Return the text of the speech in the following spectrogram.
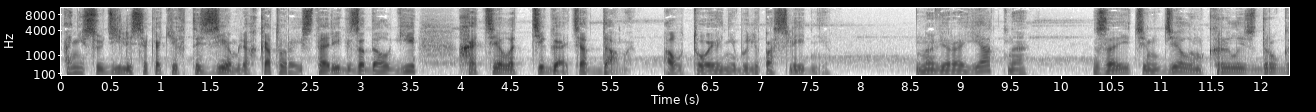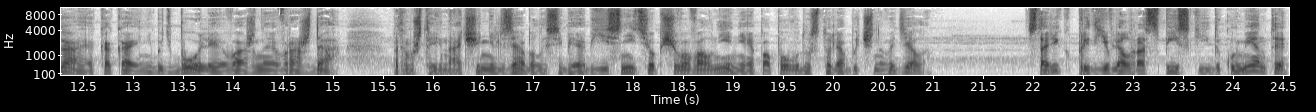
Они судились о каких-то землях, которые старик за долги хотел оттягать от дамы, а у той они были последние. Но, вероятно, за этим делом крылась другая, какая-нибудь более важная вражда, потому что иначе нельзя было себе объяснить общего волнения по поводу столь обычного дела. Старик предъявлял расписки и документы,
